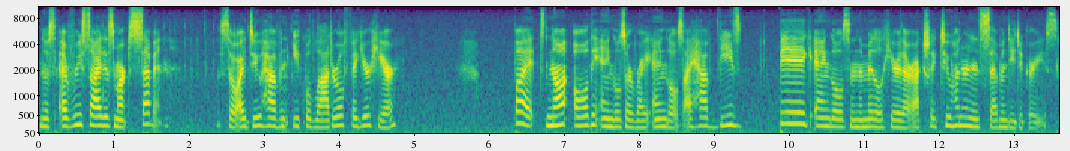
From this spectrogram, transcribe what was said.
Notice every side is marked 7. So I do have an equilateral figure here. But not all the angles are right angles. I have these big angles in the middle here that are actually 270 degrees.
